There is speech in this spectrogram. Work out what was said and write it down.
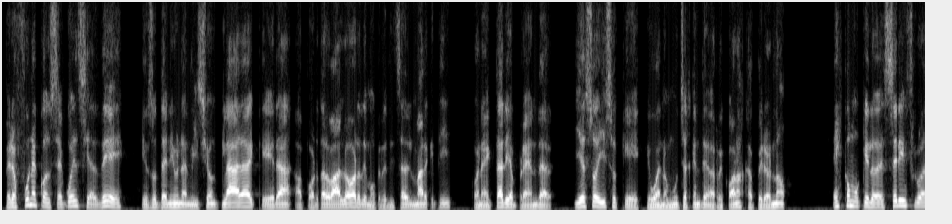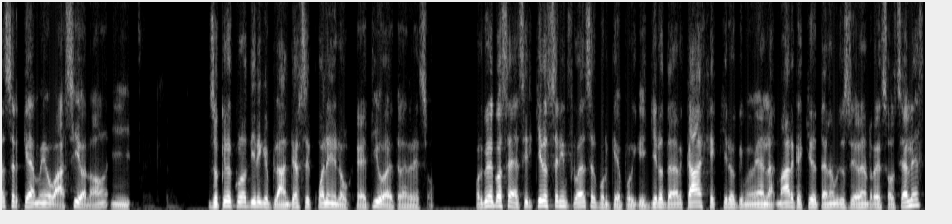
pero fue una consecuencia de que yo tenía una misión clara, que era aportar valor, democratizar el marketing, conectar y aprender. Y eso hizo que, que bueno, mucha gente me reconozca, pero no, es como que lo de ser influencer queda medio vacío, ¿no? Y yo creo que uno tiene que plantearse cuál es el objetivo detrás de eso. Porque una cosa es decir, quiero ser influencer, ¿por qué? Porque quiero tener canjes, quiero que me vean las marcas, quiero tener muchos seguidores en redes sociales.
